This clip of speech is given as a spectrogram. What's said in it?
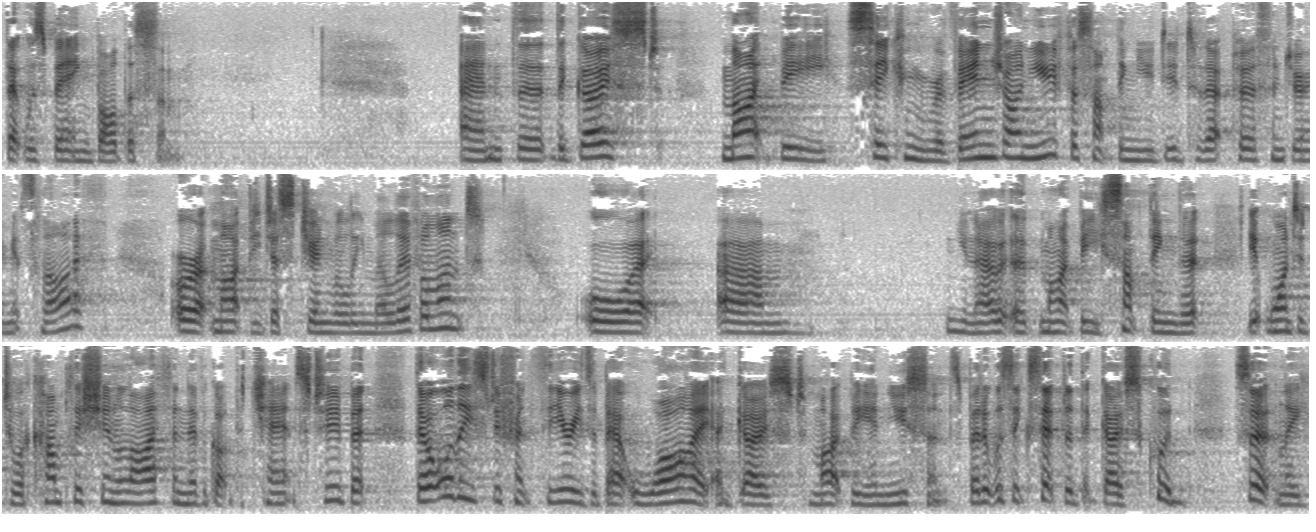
that was being bothersome. And the, the ghost might be seeking revenge on you for something you did to that person during its life, or it might be just generally malevolent, or um, you know, it might be something that it wanted to accomplish in life and never got the chance to. But there are all these different theories about why a ghost might be a nuisance. But it was accepted that ghosts could certainly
